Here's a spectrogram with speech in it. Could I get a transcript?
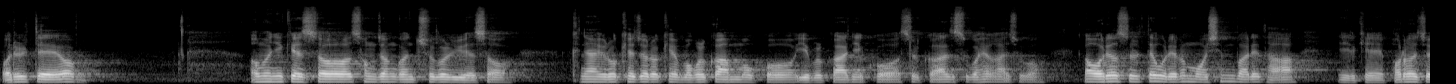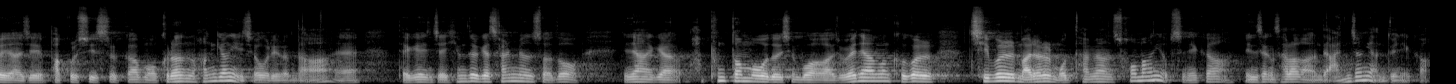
어릴 때요. 어머니께서 성전 건축을 위해서 그냥 이렇게 저렇게 먹을 거 안 먹고 입을 거 안 입고 쓸 거 안 쓰고 해가지고 그러니까 어렸을 때 우리는 뭐 신발이 다 이렇게 벌어져야지 바꿀 수 있을까 뭐 그런 환경이죠 우리는 다 예. 되게 이제 힘들게 살면서도 그냥 이게 푼돈 모으듯이 모아가지고 왜냐하면 그걸 집을 마련을 못하면 소망이 없으니까 인생 살아가는데 안정이 안 되니까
